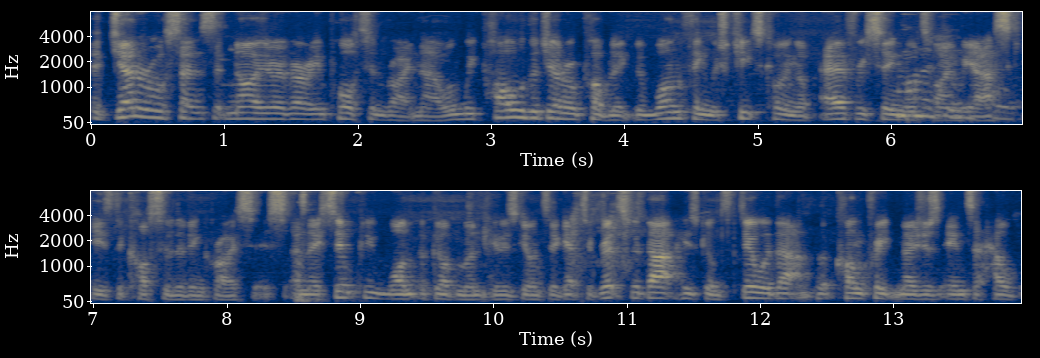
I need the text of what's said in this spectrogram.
a, general sense that neither are very important right now. When we poll the general public, the one thing which keeps coming up every single time we ask is the cost of living crisis, and they simply want a government who is going to get to grips with that, who's going to deal with that, and put concrete measures in to help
